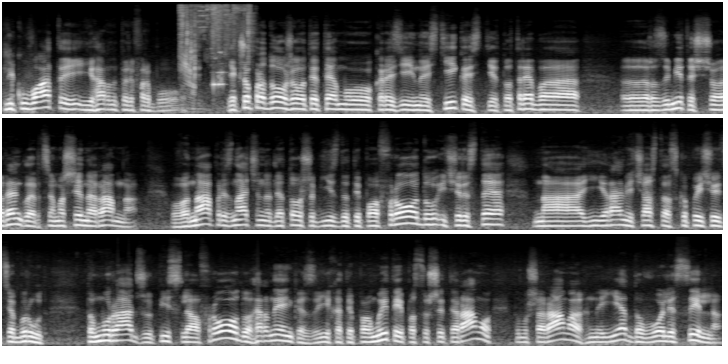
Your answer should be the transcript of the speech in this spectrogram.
клікувати і гарно перефарбовувати. Якщо продовжувати тему корозійної стійкості, то треба е, розуміти, що Wrangler – це машина рамна. Вона призначена для того, щоб їздити по офроуду, і через те на її рамі часто скопичується бруд. Тому раджу після офроуду гарненько заїхати помити і посушити раму, тому що рама гниє доволі сильно.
